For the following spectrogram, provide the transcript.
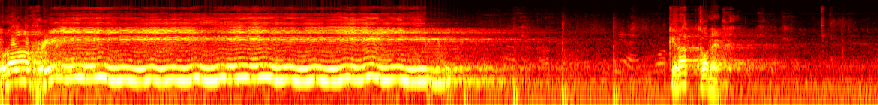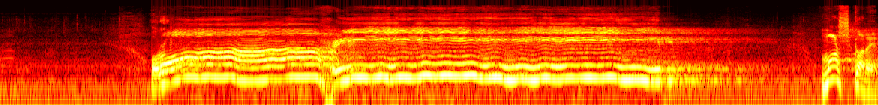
রহিম। কেরাত করেন। রহিম। মশ করেন।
